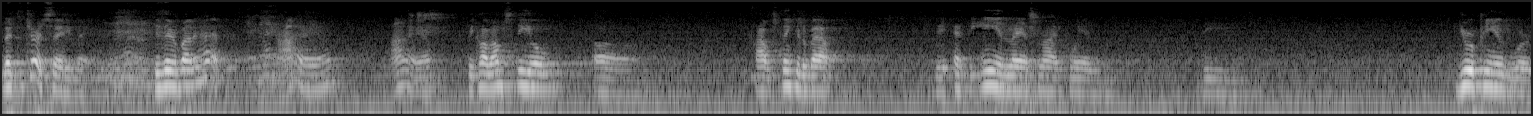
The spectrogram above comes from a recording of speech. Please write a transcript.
Let the church say amen. amen. Is everybody happy? Amen. I am. I am. Because I'm still, uh, I was thinking about the, at the end last night when the Europeans were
